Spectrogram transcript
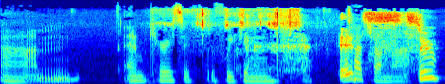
Um, I'm curious if, if we can touch it's on that. Super,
